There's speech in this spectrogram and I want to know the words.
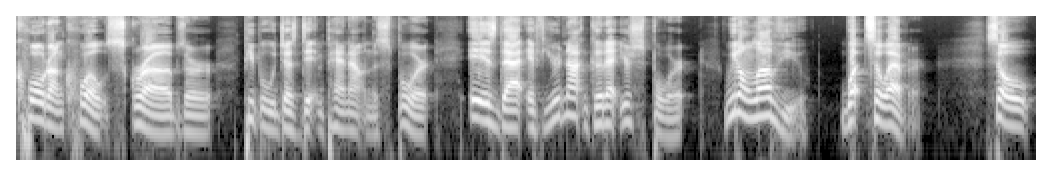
quote unquote scrubs or people who just didn't pan out in the sport is that if you're not good at your sport, we don't love you whatsoever. So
